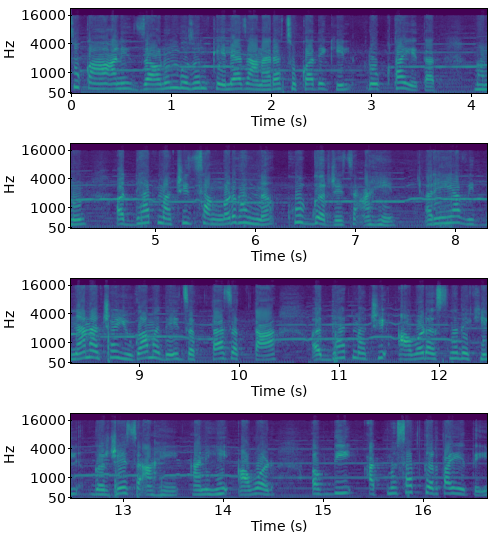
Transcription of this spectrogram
चुका आणि जाणून बुजून केल्या जाणाऱ्या चुका देखील रोखता येतात. म्हणून अध्यात्माची सांगड घालणं खूप गरजेचं आहे. अरे या विज्ञानाच्या युगामध्ये जगता जगता अध्यात्माची आवड असणं देखील गरजेचं आहे आणि ही आवड अगदी आत्मसात करता येते.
